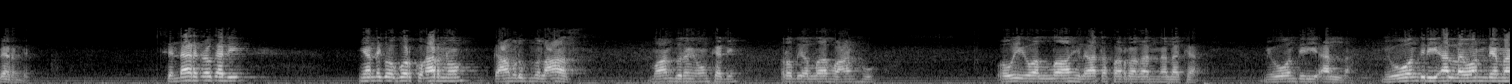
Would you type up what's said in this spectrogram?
ɓernde. Se ndaari ɗo kadi ñande ko gorko arno ko amre ubnul as mo anndunani on kadi radiallahu anhu o wi wallahi la tafarraganna laka mi wondiri allah mi wondiri allah wondema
